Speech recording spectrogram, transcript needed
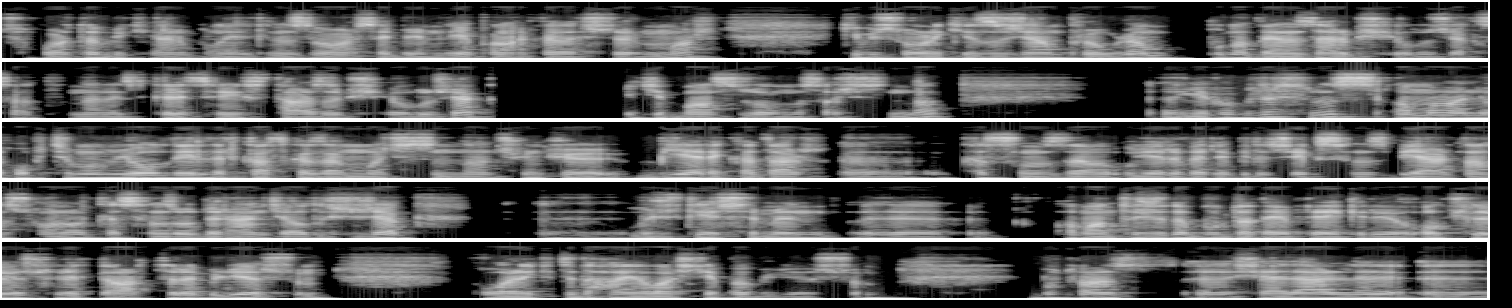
spor tabii ki yani buna ilginiz varsa benim de yapan arkadaşlarım var ki bir sonraki yazacağım program buna benzer bir şey olacak zaten. Hani Calisthenics tarzı bir şey olacak ekipmansız olması açısından. Eee, yapabilirsiniz ama hani optimum yol değildir kas kazanma açısından. Çünkü bir yere kadar, eee, kasınıza uyarı verebileceksiniz. Bir yerden sonra kasınız o dirence alışacak. Eee, vücut geliştirmenin, eee, avantajı da burada devreye giriyor. O kiloyu sürekli arttırabiliyorsun. O hareketi daha yavaş yapabiliyorsun. Bu tarz, eee, şeylerle, eee,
